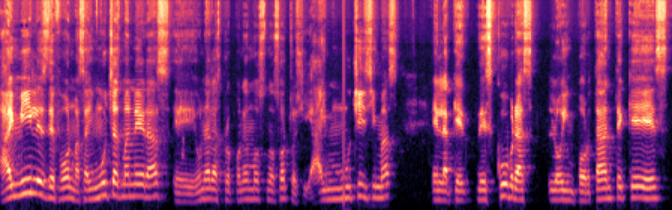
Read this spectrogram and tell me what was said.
hay miles de formas, hay muchas maneras, eh, una las proponemos nosotros y hay muchísimas en la que descubras lo importante que es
